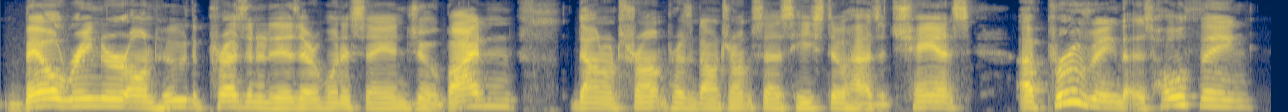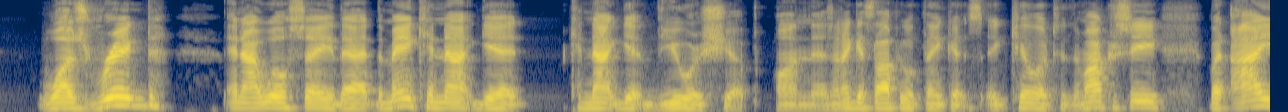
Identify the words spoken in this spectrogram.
bell ringer on who the president is. Everyone is saying Joe Biden. Donald Trump, President Donald Trump says he still has a chance of proving that this whole thing was rigged and I will say that the man cannot get cannot get viewership on this. And I guess a lot of people think it's a killer to democracy, but I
